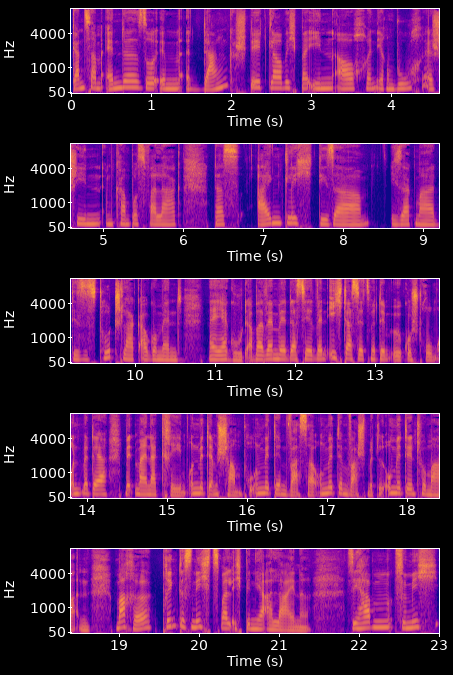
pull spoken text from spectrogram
Ganz am Ende, so im Dank, steht, glaube ich, bei Ihnen auch in Ihrem Buch erschienen im Campus Verlag, dass eigentlich dieser ich sag mal, dieses Totschlagargument, naja gut, aber wenn wir das jetzt, wenn ich das jetzt mit dem Ökostrom und mit der, mit meiner Creme und mit dem Shampoo und mit dem Wasser und mit dem Waschmittel und mit den Tomaten mache, bringt es nichts, weil ich bin ja alleine. Sie haben für mich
